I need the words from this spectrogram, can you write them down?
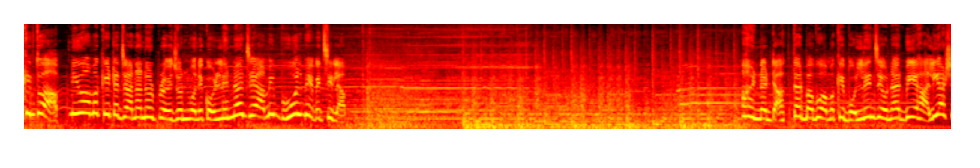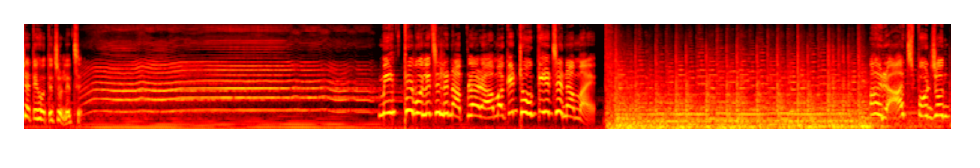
কিন্তু আপনিও আমাকে এটা জানানোর প্রয়োজন মনে করলেন না যে আমি ভুল ভেবেছিলাম। আর না, ডাক্তারবাবু আমাকে বললেন যে ওনার বিয়ে আলিয়ার সাথে হতে চলেছে। বলেছিলেন আপনারা, আমাকে ঠকিয়েছেন আমায়। আর আজ পর্যন্ত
